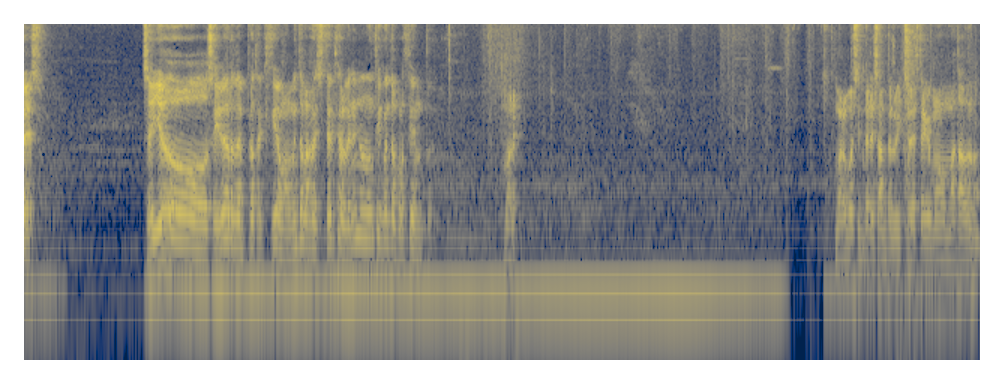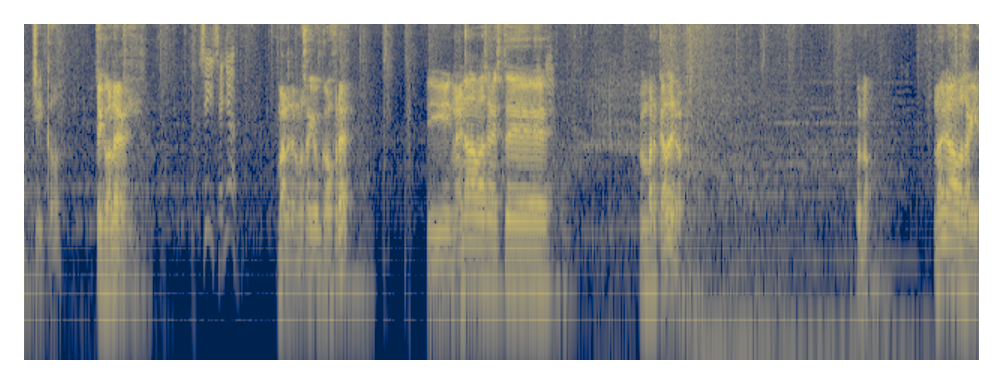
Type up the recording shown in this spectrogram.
qué es? Sello seguidor de protección. Aumenta la resistencia al veneno en un 50%. Vale. Bueno, pues interesante el bicho este que hemos matado, ¿no? Chico, Chico, lee. Sí, señor. Vale, tenemos aquí un cofre. Y no hay nada más en este embarcadero. Pues no. No hay nada más aquí.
